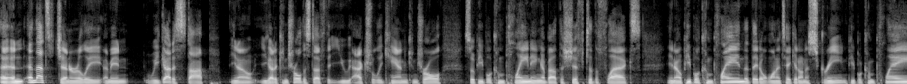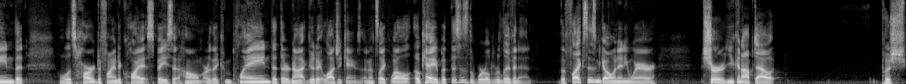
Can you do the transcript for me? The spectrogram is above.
and and that's generally. I mean, we got to stop. You know, you got to control the stuff that you actually can control. So people complaining about the shift to the flex. You know, people complain that they don't want to take it on a screen. People complain that well, it's hard to find a quiet space at home, or they complain that they're not good at logic games. And it's like, well, okay, but this is the world we're living in. The flex isn't going anywhere. Sure, you can opt out push,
